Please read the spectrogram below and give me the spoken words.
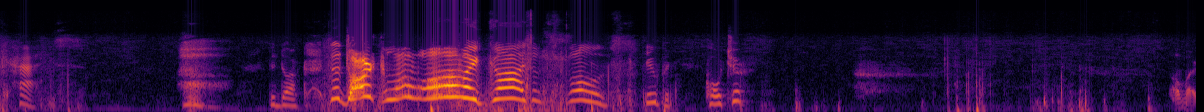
cats? The dark. The dark. Oh my gosh, I'm so stupid. Culture. Oh my.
